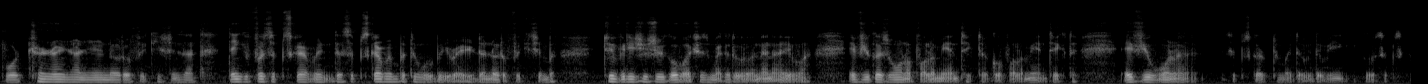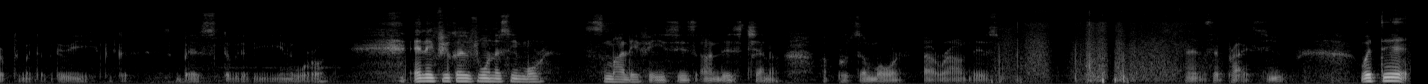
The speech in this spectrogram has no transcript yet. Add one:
for turning on your notifications on. Thank you for subscribing. The subscribing button will be right. The notification button. Two videos you should go watch is Megadoo and then I. If you guys want to follow me on TikTok, go follow me on TikTok. If you want to subscribe to my WWE, go subscribe to my WWE because it's the best WWE in the world. And if you guys want to see more smiley faces on this channel, I'll put some more around this and surprise you with it.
